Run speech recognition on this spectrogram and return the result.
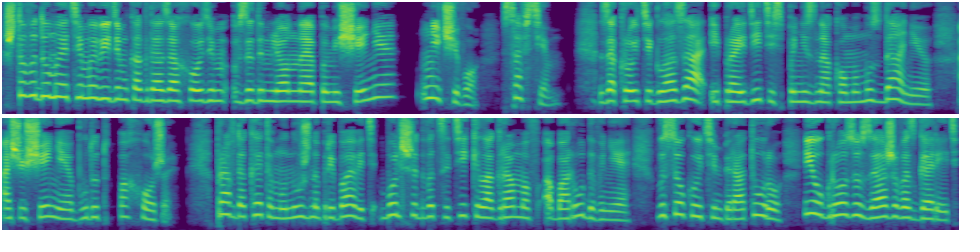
Что вы думаете, мы видим, когда заходим в задымленное помещение? Ничего, совсем. Закройте глаза и пройдитесь по незнакомому зданию, ощущения будут похожи. Правда, к этому нужно прибавить больше 20 килограммов оборудования, высокую температуру и угрозу заживо сгореть,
